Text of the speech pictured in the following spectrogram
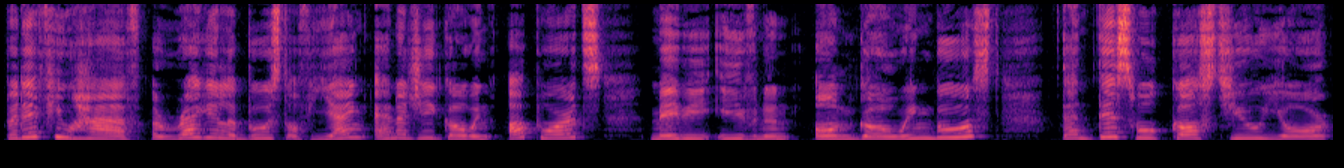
But if you have a regular boost of yang energy going upwards, maybe even an ongoing boost, then this will cost you your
